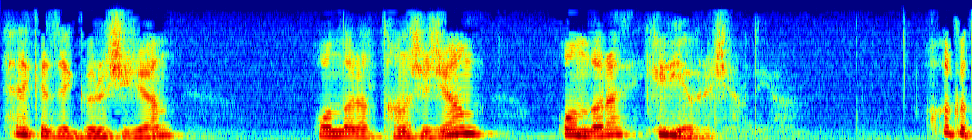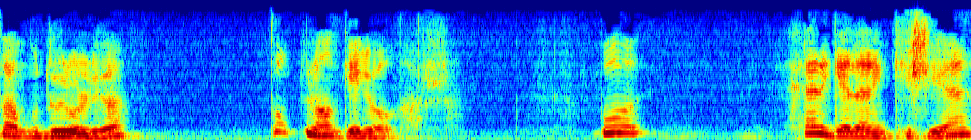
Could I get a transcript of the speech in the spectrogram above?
Herkese görüşeceğim. Onlara tanışacağım. Onlara hediye vereceğim diyor. Hakikaten bu duyuruluyor. Toplum halk geliyorlar. Bu her gelen kişiye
